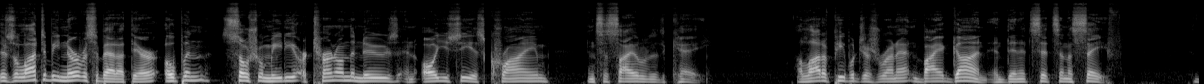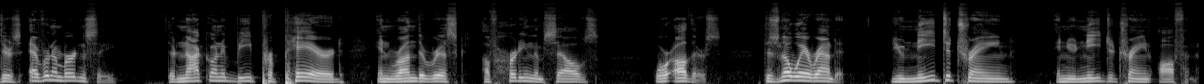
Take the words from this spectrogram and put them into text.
There's a lot to be nervous about out there. Open social media or turn on the news, and all you see is crime and societal decay. A lot of people just run out and buy a gun, and then it sits in a safe. If there's ever an emergency, they're not going to be prepared and run the risk of hurting themselves or others. There's no way around it. You need to train, and you need to train often.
